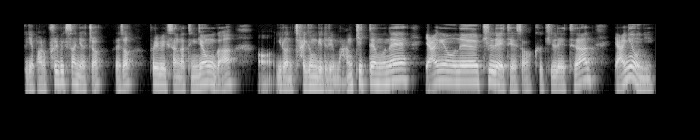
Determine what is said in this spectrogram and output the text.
그게 바로 풀빅산이었죠. 그래서 풀빅산 같은 경우가 어, 이런 작용기들이 많기 때문에 양이온을 킬레이트해서 그 킬레이트한 양이온이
